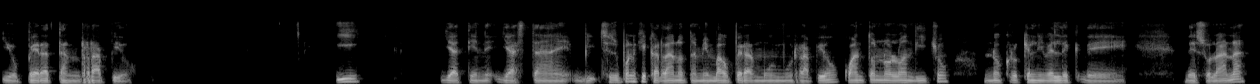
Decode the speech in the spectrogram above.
y opera tan rápido. Y ya tiene, ya está, se supone que Cardano también va a operar muy, muy rápido. ¿Cuánto no lo han dicho? No creo que el nivel de, de, Solana,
